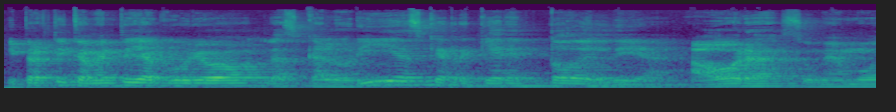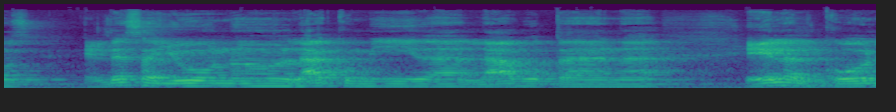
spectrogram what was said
y prácticamente ya cubrió las calorías que requiere todo el día. Ahora sumemos el desayuno, la comida, la botana, el alcohol.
